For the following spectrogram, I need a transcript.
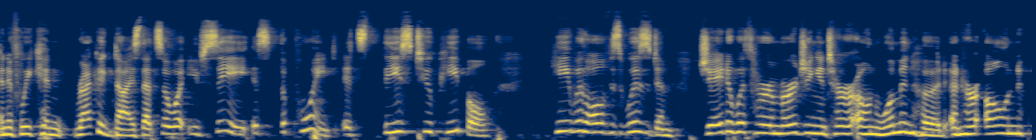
And if we can recognize that, so what you see is the point. It's these two people he with all of his wisdom, Jada with her emerging into her own womanhood and her own,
